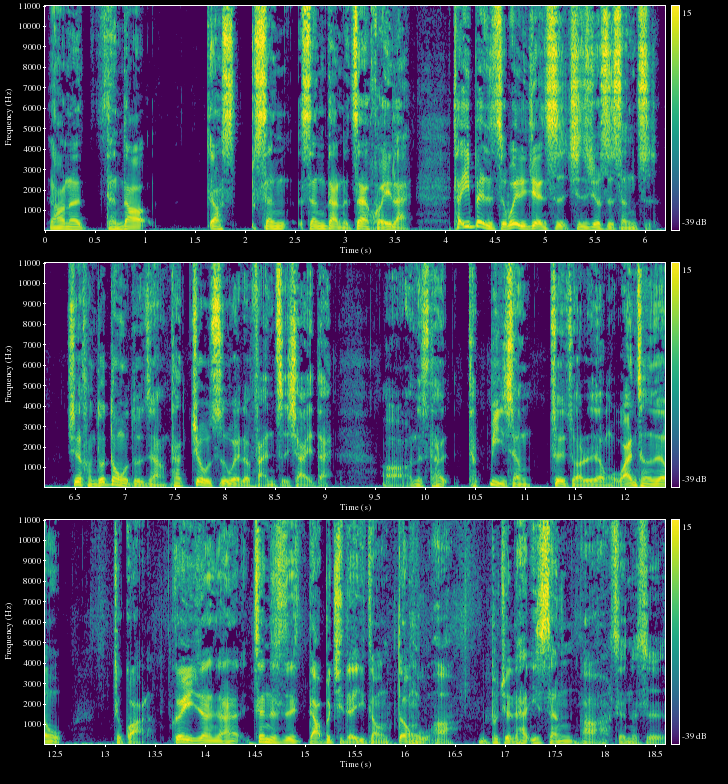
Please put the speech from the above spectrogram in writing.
然后呢，等到要生生蛋了再回来。它一辈子只为了一件事，其实就是生殖。其实很多动物都是这样，它就是为了繁殖下一代。哦，那是它它毕生最主要的任务，完成任务就挂了。鲑鱼仍然真的是了不起的一种动物哈，你不觉得它一生啊，真的是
